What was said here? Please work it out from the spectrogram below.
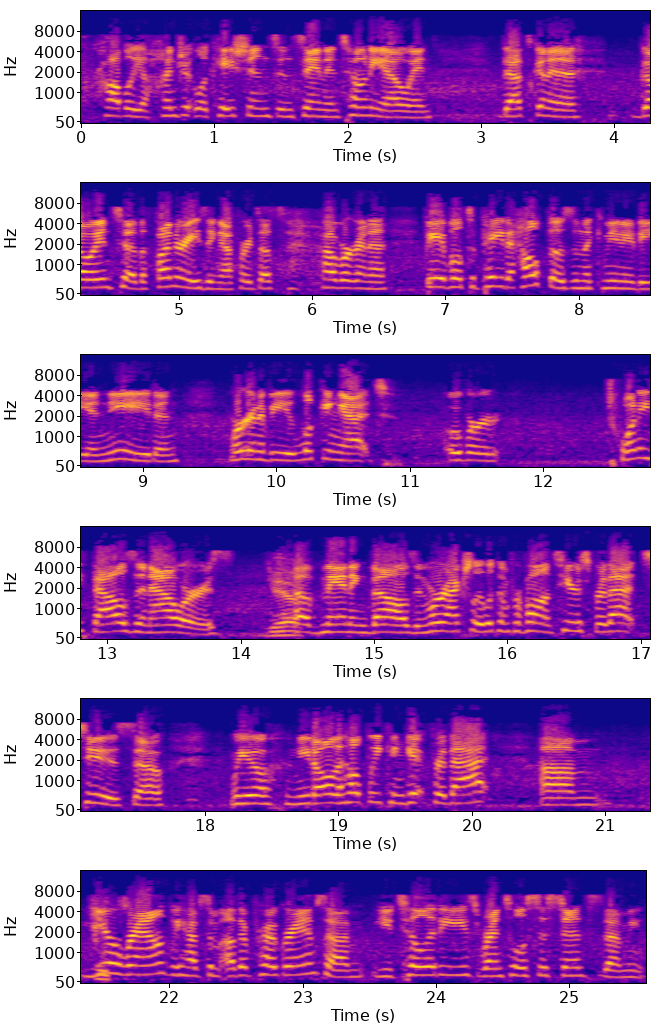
probably 100 locations in San Antonio, and that's going to go into the fundraising efforts. That's how we're going to be able to pay to help those in the community in need. And we're going to be looking at over 20,000 hours Yeah. of manning bells, and we're actually looking for volunteers for that too. So we need all the help we can get for that. Um, year round, we have some other programs, um, utilities, rental assistance. I mean,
